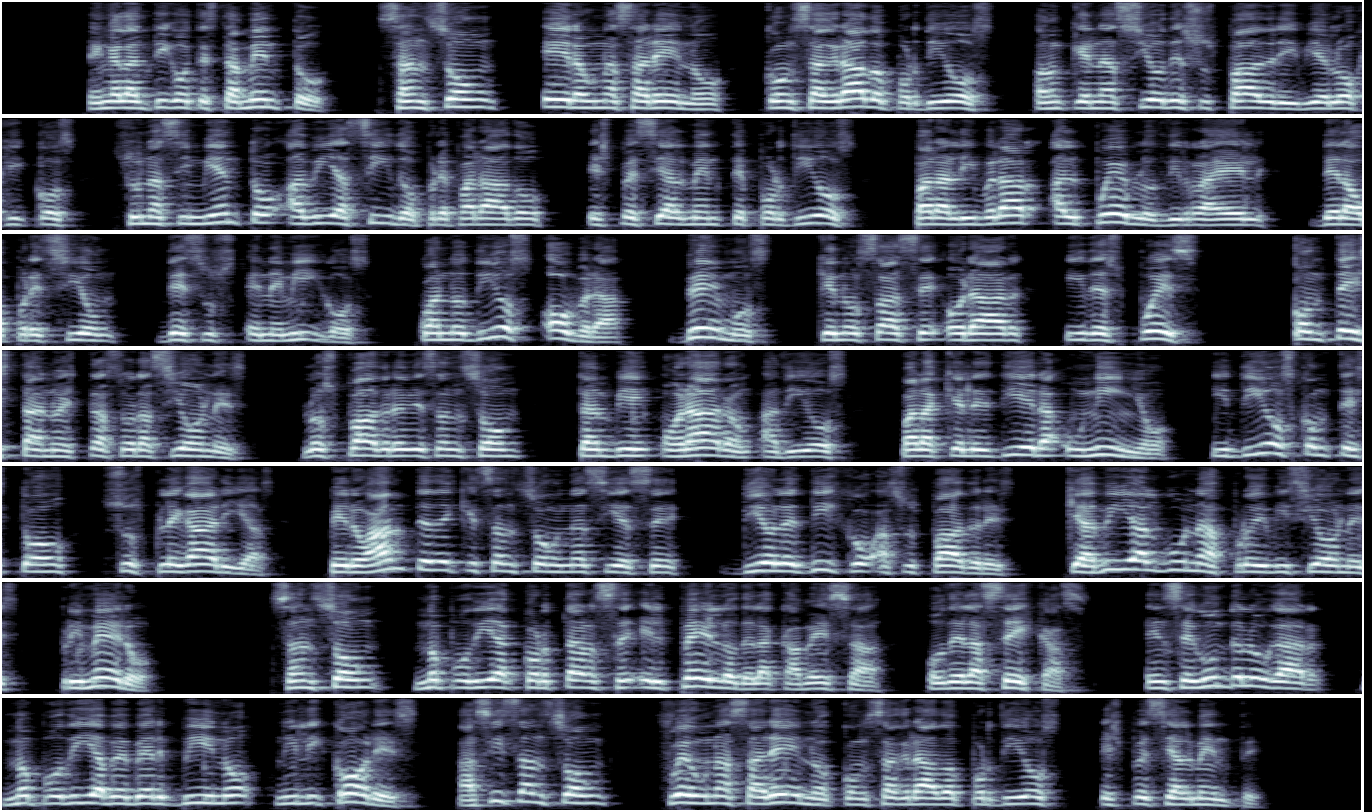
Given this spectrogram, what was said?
En el Antiguo Testamento, Sansón era un nazareno consagrado por Dios, aunque nació de sus padres biológicos, su nacimiento había sido preparado especialmente por Dios para librar al pueblo de Israel de la opresión de sus enemigos. Cuando Dios obra, vemos que nos hace orar y después contesta nuestras oraciones. Los padres de Sansón también oraron a Dios para que les diera un niño y Dios contestó sus plegarias. Pero antes de que Sansón naciese, Dios les dijo a sus padres que había algunas prohibiciones. Primero, Sansón no podía cortarse el pelo de la cabeza o de las cejas. En segundo lugar, no podía beber vino ni licores. Así Sansón fue un nazareno consagrado por Dios especialmente.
